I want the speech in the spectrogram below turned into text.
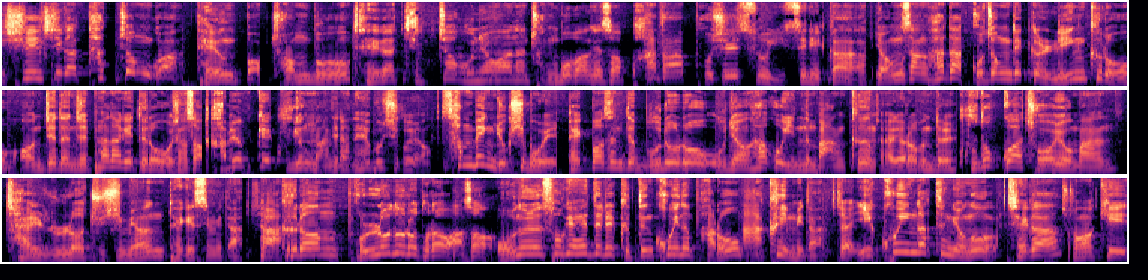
실시간 타점과 대응법 전부 제가 직접 운영하는 정보방에서 받아 보실 수 있으니까 영상 하단 고정 댓글 링크로 언제든지 편하게 들어오셔서 가볍게 구경만이라도 해보시고요. 365일 100% 무료로 운영하고 있는 만큼 자, 여러분들 구독과 좋아요만 잘 눌러주시면 되겠습니다. 자 그럼 본론으로 돌아와서 오늘 소개해드릴 급등 코인은 바로 아크입니다. 자 이 코인 같은 경우 제가 정확히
